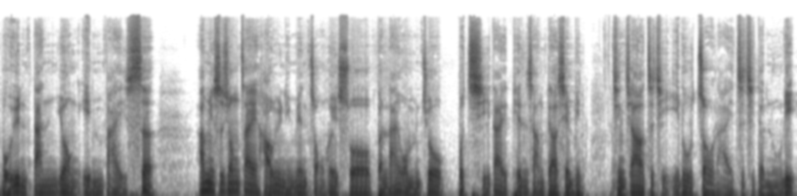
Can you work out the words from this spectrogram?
补运单用银白色。阿明师兄在好运里面总会说，本来我们就不期待天上掉馅饼，请教自己一路走来自己的努力。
